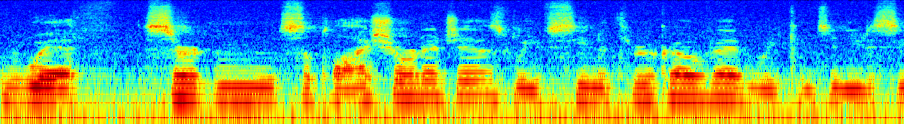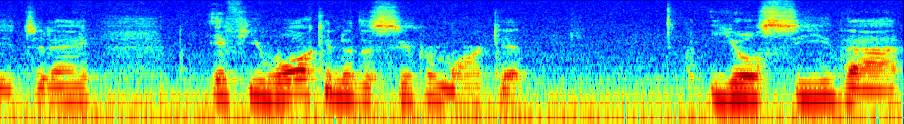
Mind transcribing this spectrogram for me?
with certain supply shortages. We've seen it through COVID. We continue to see it today. If you walk into the supermarket, you'll see that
